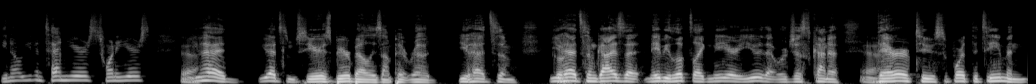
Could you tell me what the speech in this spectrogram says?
you know, even 10 years, 20 years, Yeah. you had, you had some serious beer bellies on pit road. You had some, you had some guys that maybe looked like me or you that were just kind of there to support the team and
